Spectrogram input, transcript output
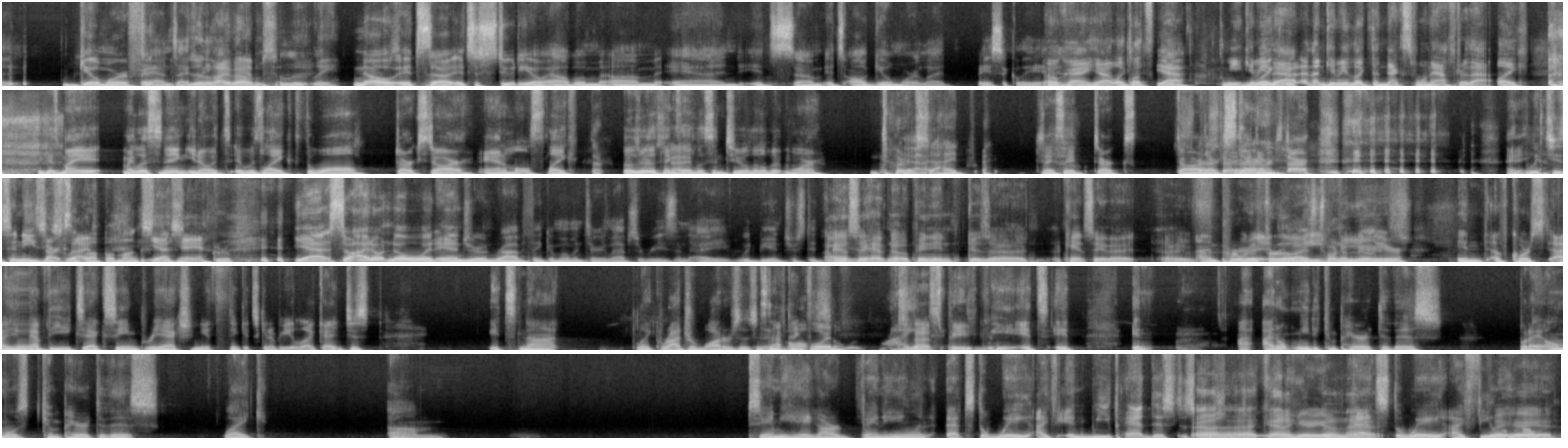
Gilmour fans. I Is it a think. live album? Absolutely. No, it's uh, it's a studio album, um, and it's um, it's all Gilmour led, basically. And- okay. Yeah. Like, let's, Yeah. Give me, give me Like that, it- and then give me like the next one after that. Like, because my my listening, you know, it's it was like The Wall, Dark Star, Animals. Like, Dark- those are the things I Side. listen to a little bit more. Dark Yeah. side. Right. Did I say Dark Star? Dark I say Star. Dark Star. I didn't- Which is an easy Dark slip side. up amongst Yeah, this yeah, yeah. group. yeah. So I don't know what Andrew and Rob think of momentary lapse of reason. I would be interested. To I honestly have no opinion because uh I can't say that. I've I'm heard in peripherally familiar. years. And of course, I have the exact same reaction you think it's going to be. Like, I just, it's not like Roger Waters isn't It's not Pink Floyd. so- right. It's not Speak. We, it's, it, and I, I don't mean to compare it to this, but I almost compare it to this. Like, um, Sammy Hagar Van Halen. That's the way I and we've had this discussion. Uh, I kind of hear you on that. That's the way I feel I about you.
